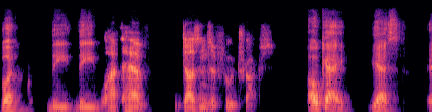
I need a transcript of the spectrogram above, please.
But the the we'll have to have dozens of food trucks. Okay. Yes.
